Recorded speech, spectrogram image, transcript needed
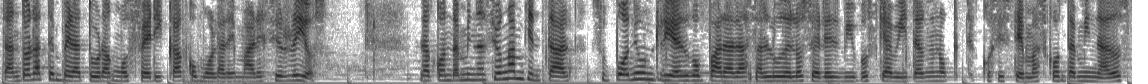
tanto la temperatura atmosférica como la de mares y ríos. La contaminación ambiental supone un riesgo para la salud de los seres vivos que habitan en los ecosistemas contaminados,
